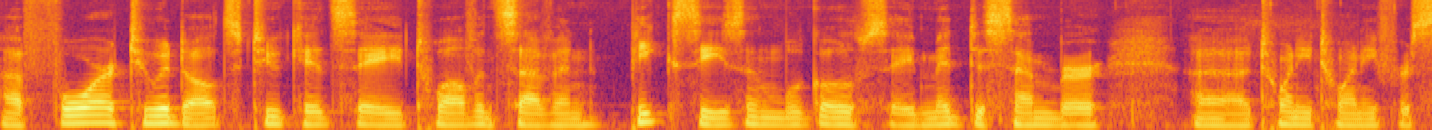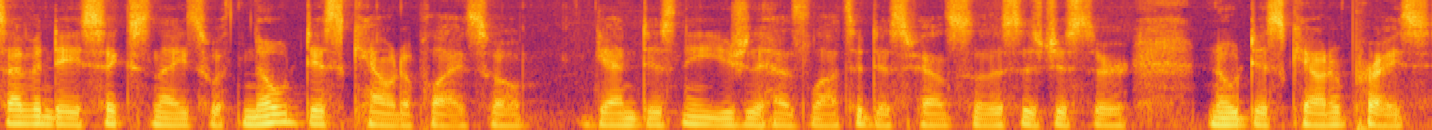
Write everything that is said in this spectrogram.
uh, for two adults, two kids, say 12 and 7. Peak season will go, say, mid December uh, 2020 for seven days, six nights with no discount applied. So, again, Disney usually has lots of discounts. So, this is just their no discounted price.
